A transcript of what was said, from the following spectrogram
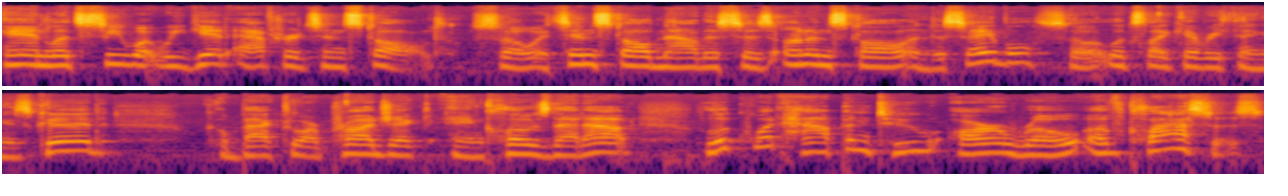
and let's see what we get after it's installed. So it's installed now. This says uninstall and disable. So it looks like everything is good. Go back to our project and close that out. Look what happened to our row of classes.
